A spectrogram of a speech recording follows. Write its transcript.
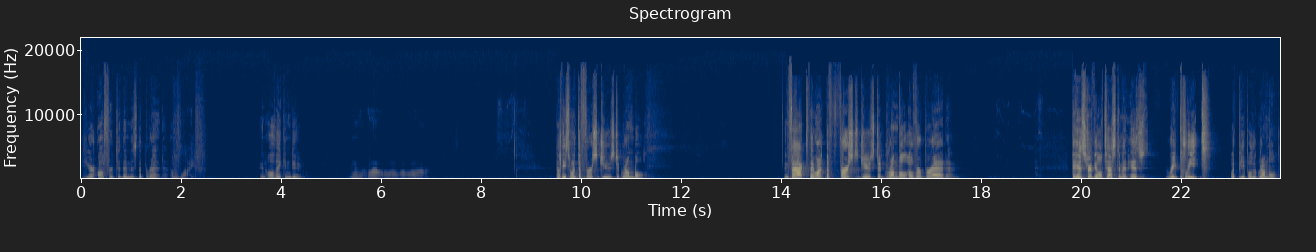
Here offered to them is the bread of life, and all they can do. Now, these weren't the first Jews to grumble. In fact, they weren't the first Jews to grumble over bread. The history of the Old Testament is replete with people who grumbled.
